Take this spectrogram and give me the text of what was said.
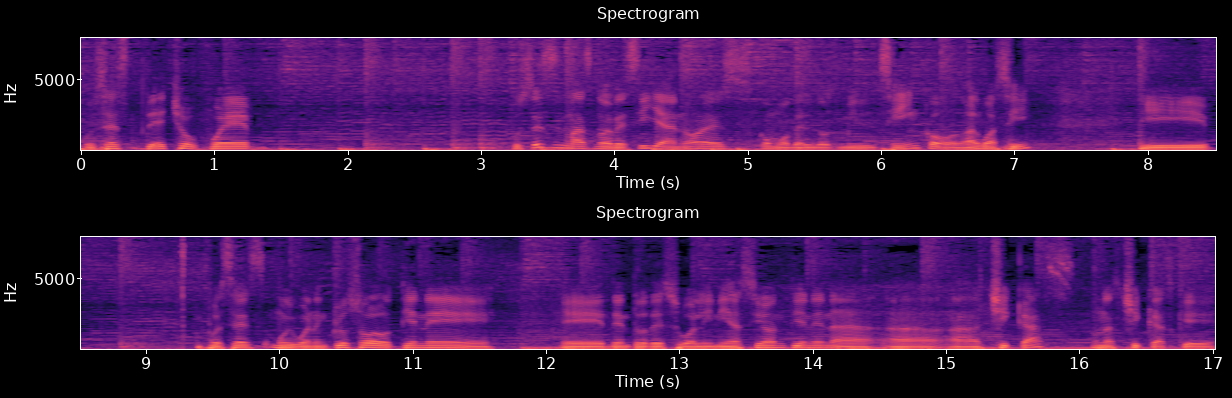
pues es, de hecho fue, pues es más nuevecilla, ¿no? Es como del 2005 o algo así. Y pues es muy buena. Incluso tiene eh, dentro de su alineación tienen a, chicas, unas chicas que,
